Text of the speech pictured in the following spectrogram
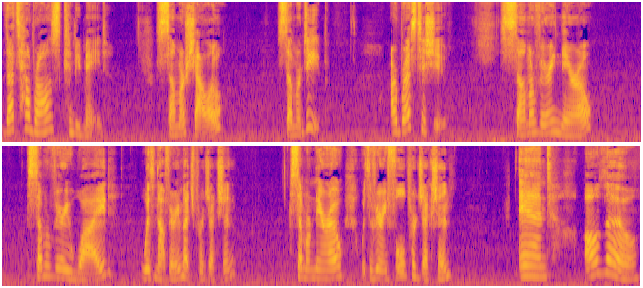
That's how bras can be made. Some are shallow, some are deep. Our breast tissue, some are very narrow, some are very wide with not very much projection, some are narrow with a very full projection. And although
